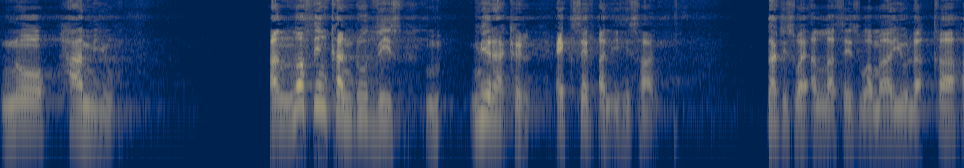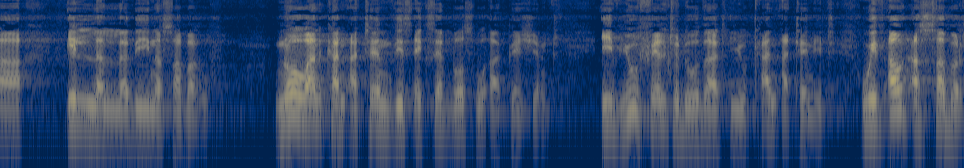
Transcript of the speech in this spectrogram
nor harm you. And nothing can do this miracle except al-ihsan. That is why Allah says, وَمَا يُلَقَّاهَا إِلَّا الَّذِينَ صَبَرُوا No one can attain this except those who are patient. If you fail to do that, you can attain it. Without a sabr,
